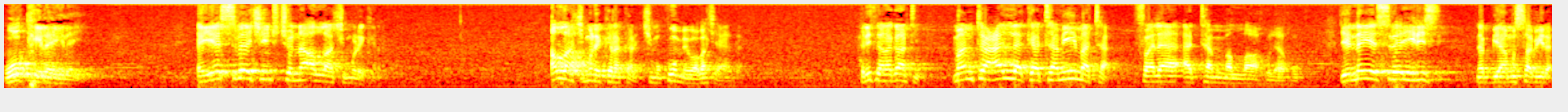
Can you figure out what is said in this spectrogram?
wokila ilai eyesiba ekintu kyonna allah akimulekera. Allah akimulekera kale kimukuume waba kyayagala hadithi anaga nti man taallaka tamimata fala atama llahu lahu. Yenna yesiba eyirizi nabbi amusabira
